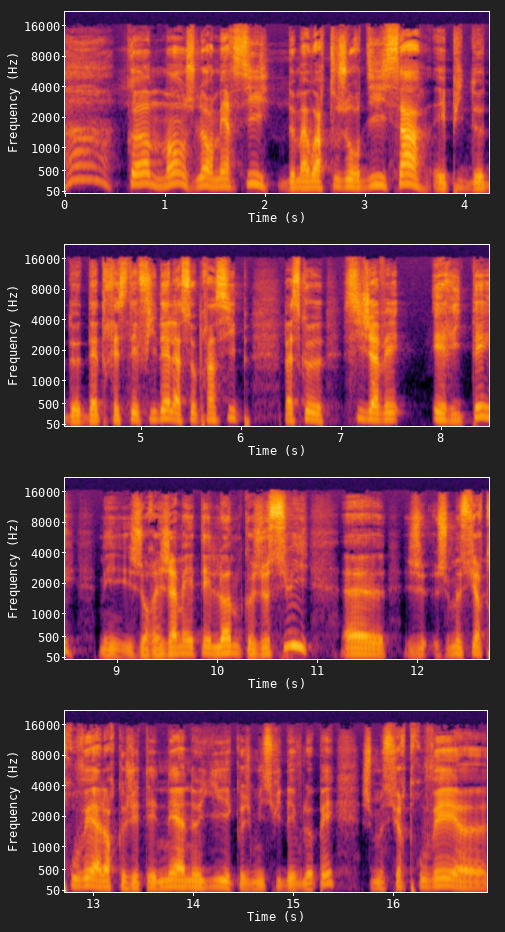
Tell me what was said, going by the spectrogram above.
Ah, comment je leur remercie de m'avoir toujours dit ça et puis de- de- d'être resté fidèle à ce principe. Parce que si j'avais hérité, mais j'aurais jamais été l'homme que je suis. Euh, je, me suis retrouvé, alors que j'étais né à Neuilly et que je m'y suis développé, je me suis retrouvé euh,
